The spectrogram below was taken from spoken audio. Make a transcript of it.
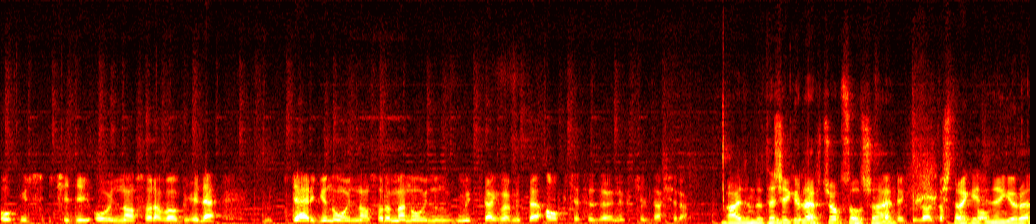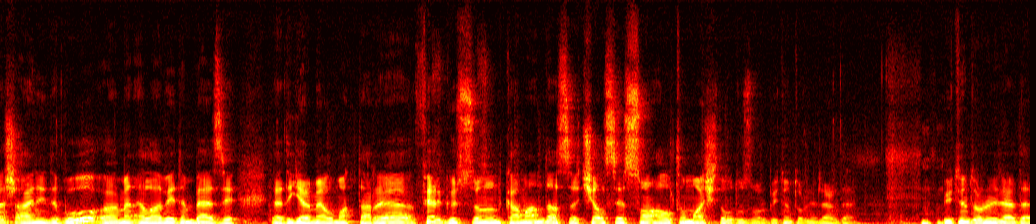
o 3-2-lik oyundan sonra və belə gərgin oyundan sonra mən oyunun mütləq və mütləq alt keçəcəyini fikirləşirəm. Aydındır. Təşəkkürlər. Çox sağ ol Şahin. İştirak etdiyinə görə Şahin idi bu. Mən əlavə edim bəzi digər məlumatları. Fergusonun komandası Chelsea son 6 maçda uduzmur bütün turnirlərdə. Bütün turnirlərdə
